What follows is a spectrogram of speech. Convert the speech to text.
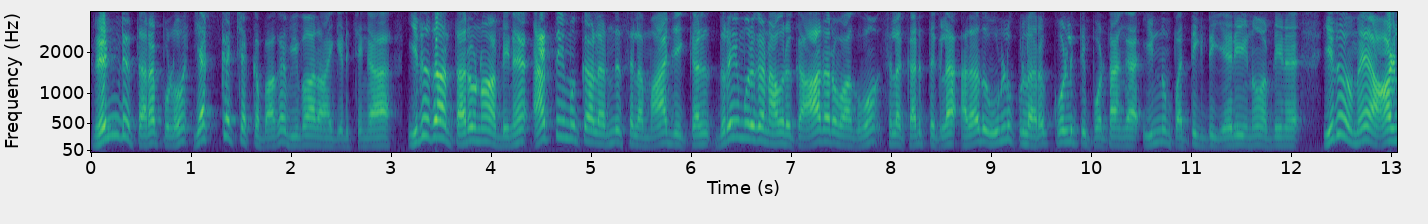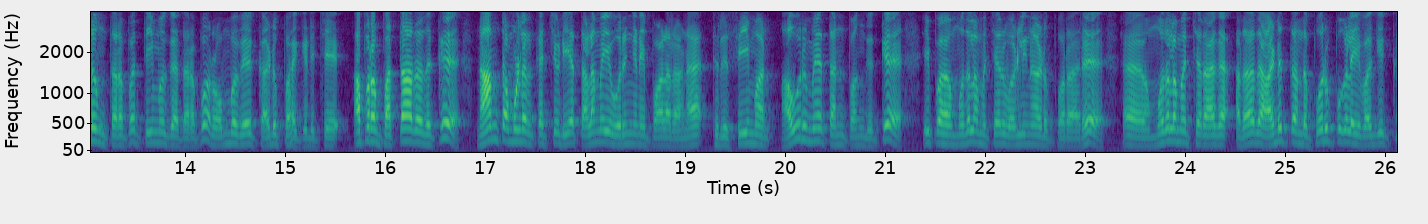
ரெண்டு தரப்பிலும் எக்கச்சக்கமாக விவாதம் ஆகிடுச்சுங்க. இதுதான் தருணம் அப்படின்னு அதிமுகலேருந்து சில மாஜிக்கள் துரைமுருகன் அவருக்கு ஆதரவாகவும் சில கருத்துக்களை அதாவது உள்ளுக்குள்ளார கொளுத்தி போட்டாங்க. இன்னும் பத்திக்கிட்டு எரியணும் அப்படின்னு இதுவுமே ஆளும் தரப்பை திமுக தரப்போ ரொம்பவே கடுப்பாக்கிடுச்சு. அப்புறம் பத்தாததுக்கு நாம் தமிழர் கட்சியுடைய தலைமை ஒருங்கிணைப்பாளரான திரு சீமான் அவருமே தன் பங்குக்கு இப்போ முதலமைச்சர் வெளிநாடு போகிறாரு முதலமைச்சராக அதாவது அடுத்த அந்த பொறுப்புகளை வகிக்க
